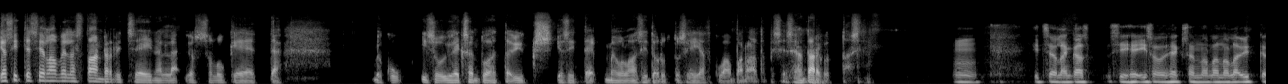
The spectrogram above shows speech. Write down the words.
Ja sitten siellä on vielä standardit seinällä, jossa lukee, että joku iso 9001 ja sitten me ollaan sitouduttu siihen jatkuvaan parantamiseen. Sehän tarkoittaa sitä. Mm. Itse olen kanssa siihen iso 9001.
